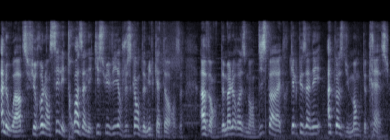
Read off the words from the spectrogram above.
Halo Awards furent relancés les trois années qui suivirent jusqu'en 2014, avant de malheureusement disparaître quelques années à cause du manque de création.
